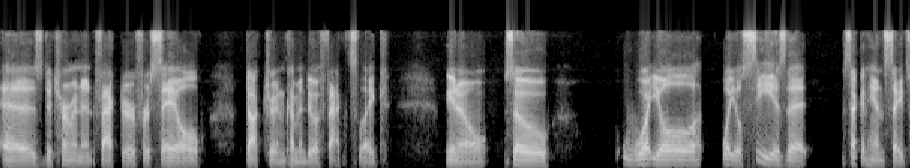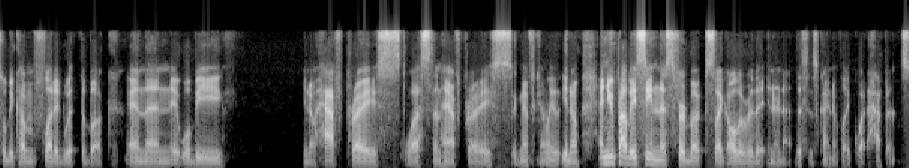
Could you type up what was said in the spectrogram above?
as determinant factor for sale doctrine come into effect. Like, you know, so what you'll what you'll see is that secondhand sites will become flooded with the book and then it will be you know half price less than half price significantly you know and you've probably seen this for books like all over the internet. This is kind of like what happens.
